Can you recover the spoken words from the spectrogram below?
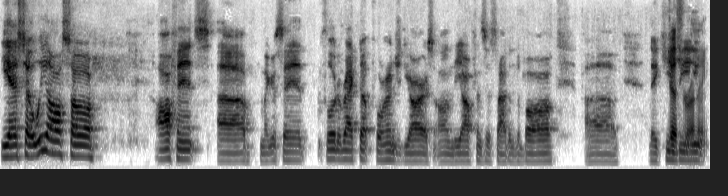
Yeah, so we all saw offense. Uh, like I said, Florida racked up 400 yards on the offensive side of the ball. Uh, the QB, Just running.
